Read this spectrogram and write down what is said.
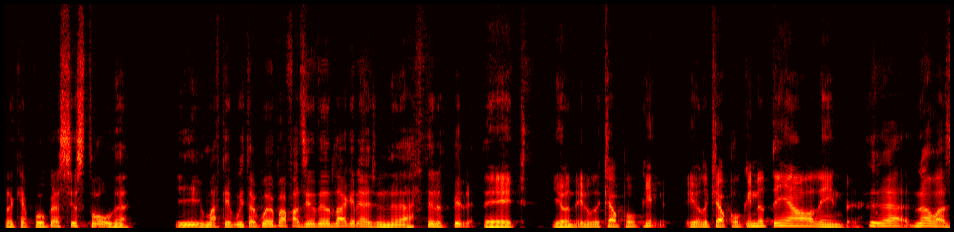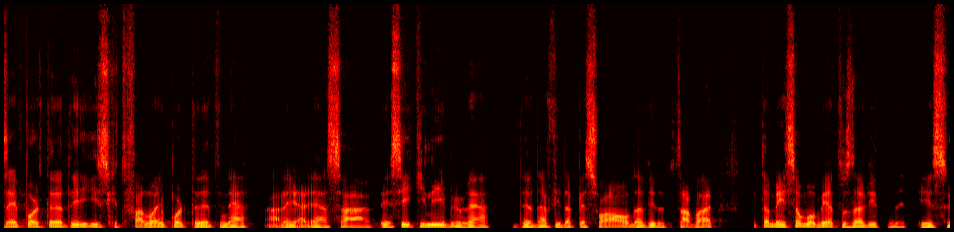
daqui a pouco é sextou, né? E, mas tem muita coisa para fazer dentro da igreja, né? É, eu, eu, daqui a pouco, eu daqui a pouco ainda tenho aula ainda. É, não, mas é importante, isso que tu falou é importante, né? Essa, esse equilíbrio, né? Da vida pessoal, da vida do trabalho, e também são momentos da vida, né? Isso,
